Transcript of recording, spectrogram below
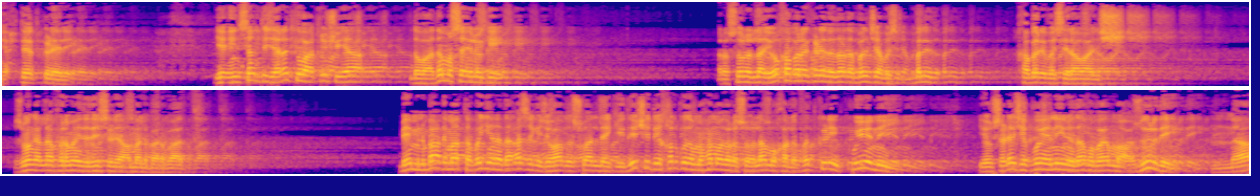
احتیاط کړی لري یا انسان تجارت کې واقع شو یا د واده مسایلو کې رسول الله یو خبره کړې ده دا بل چا بل خبره بشي روان شي زمونږ الله فرمایي د دې شری عمل برباد به من بعد ما تبین دا اسګه جواب د سوال لکه دي چې د خلکو د محمد رسول الله مخالفت کړي پوی نه یو سړی چې پوی نه نو دا خو به معذور دی نه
